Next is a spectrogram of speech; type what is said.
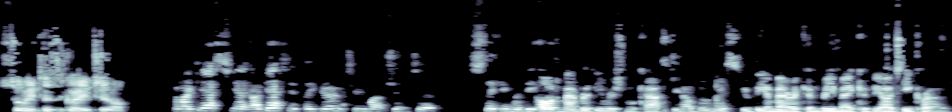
Sure he does a great job. But I guess, yeah, I guess if they go too much into sticking with the odd member of the original cast, you have the risk of the American remake of the IT crowd.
